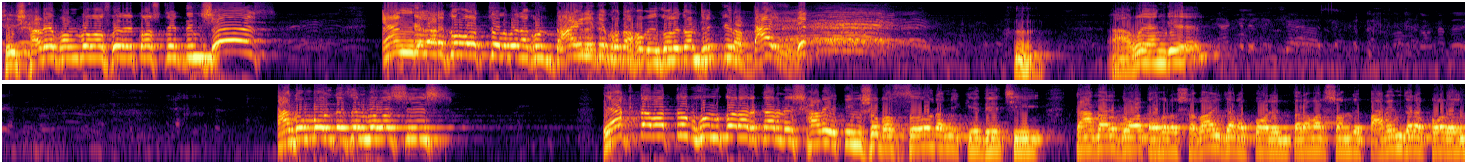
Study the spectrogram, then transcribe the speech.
সেই সাড়ে পনেরো বছরের কষ্টের দিন শেষ। অ্যাঙ্গেল আর কোনো ওয়াজ চলবে না, এখন ডাইরেক্টে কথা হবে। জোরে কারণ ঠিক কিনা? ডাইরেক্ট আরও অ্যাঙ্গেল? আদম বলতেছেন, বাবা, শেষ। একটা মাত্র ভুল করার কারণে সাড়ে তিনশো বছর আমি কেঁদেছি। কাঁদার দোয়াটা হলো, সবাই যারা পড়েন, তারা আমার সঙ্গে পারেন, যারা পড়েন,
